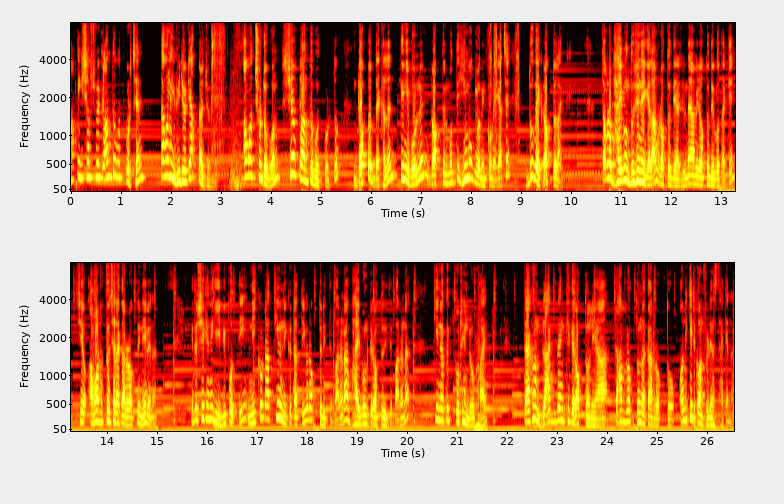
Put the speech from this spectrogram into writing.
আপনি কি সবসময় ক্লান্ত বোধ করছেন? তাহলে এই ভিডিওটি আপনার জন্য। আমার ছোট বোন, সেও ক্লান্ত বোধ করতো। ডক্টর দেখালেন, তিনি বললেন, রক্তের মধ্যে হিমোগ্লোবিন কমে গেছে, দু ব্যাগ রক্ত লাগবে। তারপরে ভাই বোন দুজনেই গেলাম রক্ত দেওয়ার জন্য, আমি রক্ত দেবো তাকে সে আমার রক্ত ছাড়া কারও রক্ত নেবে না। কিন্তু সেখানে গিয়ে বিপত্তি? নিকটাত্মীয় নিকটাত্মীয় রক্ত দিতে পারে না ভাই বোনকে রক্ত দিতে পারে না, কি না কঠিন রোগ হয়। তো এখন ব্লাড ব্যাংক থেকে রক্ত নেওয়া কার রক্ত না কার রক্ত, অনেকের কনফিডেন্স থাকে না।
